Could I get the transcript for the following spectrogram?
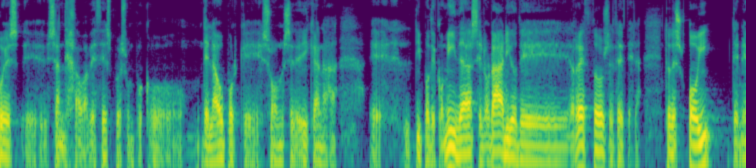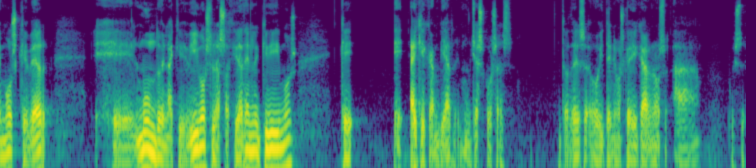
pues eh, se han dejado a veces pues un poco de lado porque son, se dedican a eh, el tipo de comidas, el horario de rezos, etc. Entonces hoy tenemos que ver eh, el mundo en el que vivimos, la sociedad en la que vivimos, que hay que cambiar muchas cosas. Entonces hoy tenemos que dedicarnos a, pues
